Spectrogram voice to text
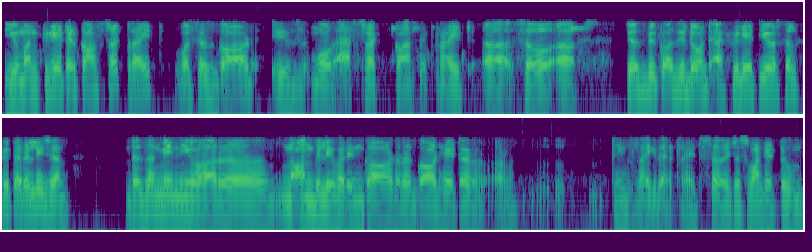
human created construct, right? Versus God is more abstract concept, right? Uh, so uh, just because you don't affiliate yourself with a religion doesn't mean you are a non-believer in God or a God hater or things like that, right? So I just wanted to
